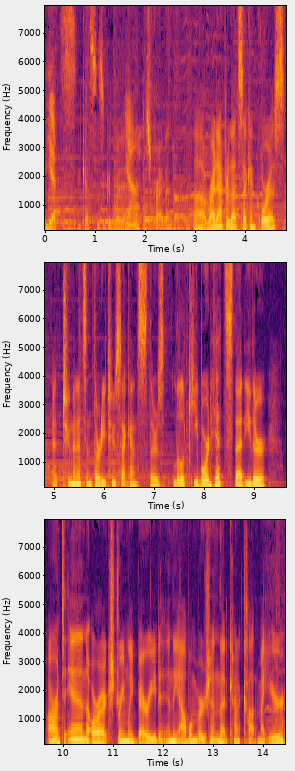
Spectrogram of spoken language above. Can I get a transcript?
Yes. I guess is a good way to Yeah. describe it. Uh, right after that second chorus, at two minutes and 32 seconds, there's little keyboard hits that either aren't in or are extremely buried in the album version that kind of caught my ear.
